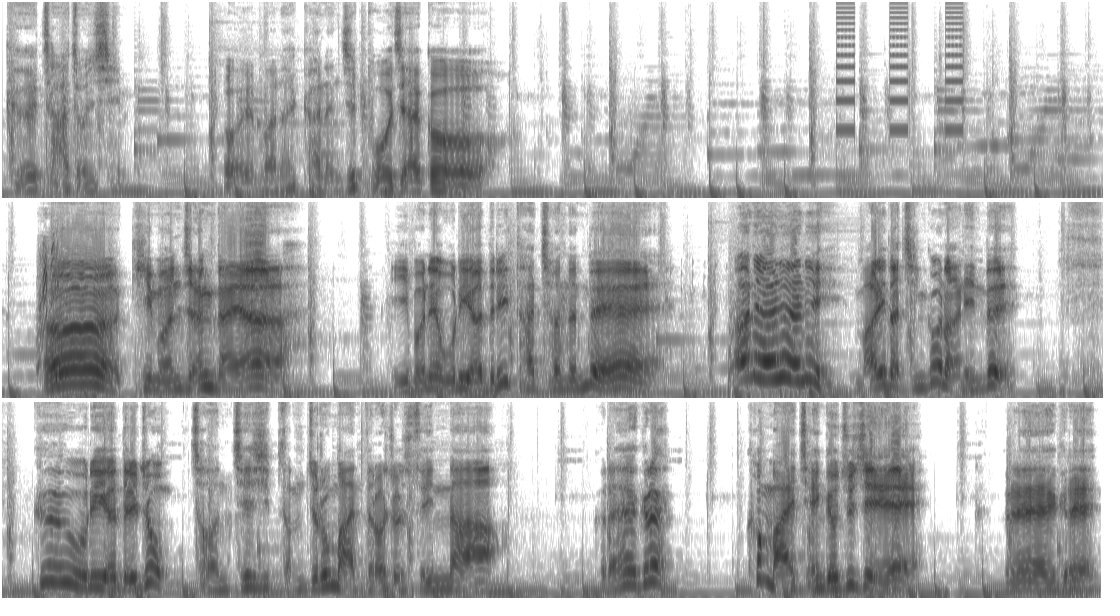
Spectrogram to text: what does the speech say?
그 자존심 얼마나 가는지 보자고. 어, 김 원장 나야. 이번에 우리 아들이 다쳤는데. 아니 아니 아니 많이 다친 건 아닌데. 그 우리 아들 좀 전체 13주로 만들어줄 수 있나? 그래 그래. 그럼 많이 챙겨주지. 그래 그래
